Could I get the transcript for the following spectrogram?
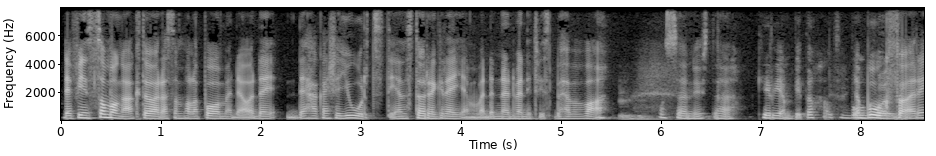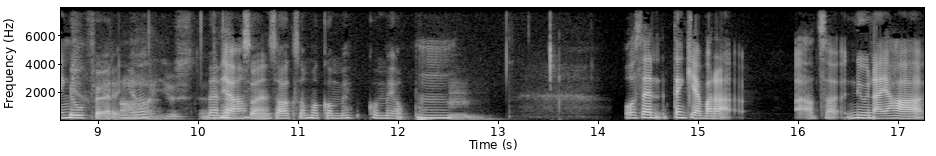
det finns så många aktörer som håller på med det och det, det har kanske gjorts till en större grej än vad det nödvändigtvis behöver vara. Mm. Och sen just det här kirjanpito, alltså ja, bokföring. bokföring ah, ja. just det. Den är ja. också en sak som har kommit, kommit upp. Mm. Mm. Och sen tänker jag bara alltså nu när jag har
